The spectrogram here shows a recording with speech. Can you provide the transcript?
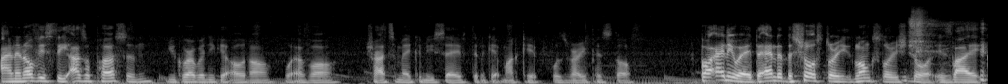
and then obviously, as a person, you grow when you get older. Whatever. Tried to make a new save, didn't get mudkip. Was very pissed off. But anyway, the end of the short story, long story short, is like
